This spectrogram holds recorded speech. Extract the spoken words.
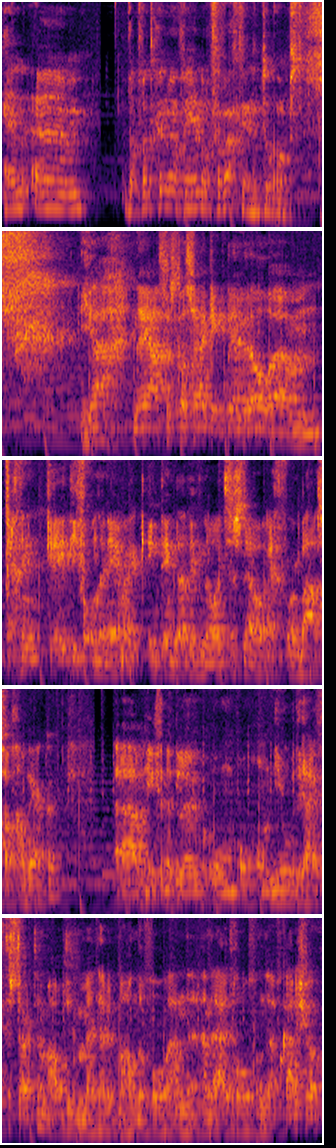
En um, wat, wat kunnen we van jou nog verwachten in de toekomst? Ja, nou ja, zoals ik al zei, ik ben wel um, echt een creatieve ondernemer. Ik, ik, denk dat ik nooit zo snel echt voor een baas zal gaan werken. Um, ik vind het leuk om, om, om, nieuwe bedrijven te starten, maar op dit moment heb ik mijn handen vol aan, de, aan de uitrol van de Avocado Show.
